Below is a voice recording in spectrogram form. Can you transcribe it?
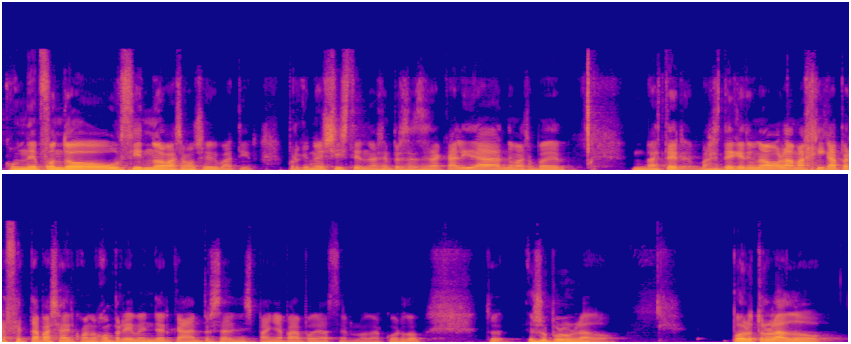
con un fondo UCI no lo vas a conseguir batir, porque no existen unas empresas de esa calidad, no vas a poder, vas a tener, vas a tener que tener una bola mágica perfecta para saber cuándo comprar y vender cada empresa en España para poder hacerlo, ¿de acuerdo? eso por un lado. Por otro lado,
